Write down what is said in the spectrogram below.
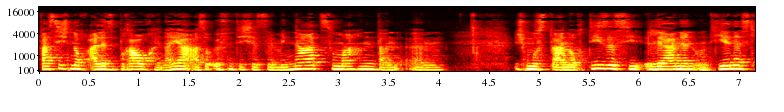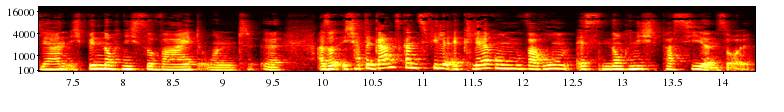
Was ich noch alles brauche. Naja, also öffentliches Seminar zu machen, dann ähm, ich muss da noch dieses lernen und jenes lernen. Ich bin noch nicht so weit und äh, also ich hatte ganz, ganz viele Erklärungen, warum es noch nicht passieren soll.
